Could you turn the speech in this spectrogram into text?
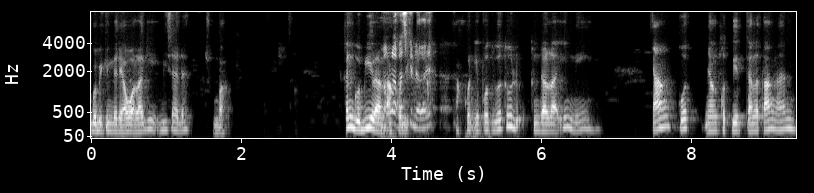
gue bikin dari awal lagi bisa dah sumpah. Kan gue bilang Emang apa akun kendalanya? akun ipot gue tuh kendala ini nyangkut nyangkut di tanda tangan.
